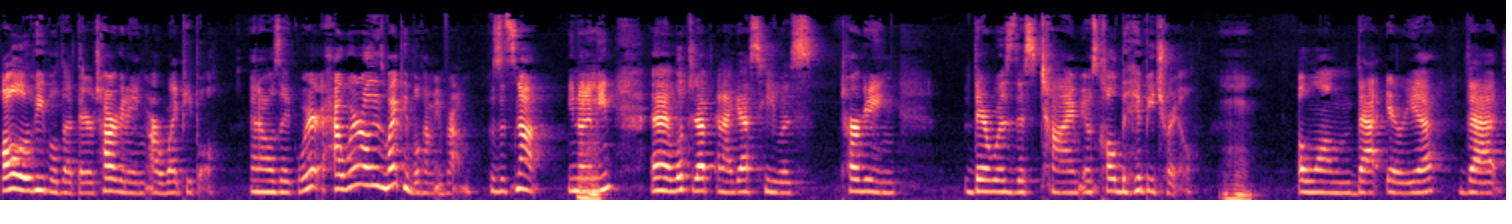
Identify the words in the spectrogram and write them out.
all of the people that they're targeting are white people and i was like where how where are all these white people coming from because it's not you know what i mm-hmm. mean and i looked it up and i guess he was targeting there was this time it was called the hippie trail mm-hmm. along that area that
